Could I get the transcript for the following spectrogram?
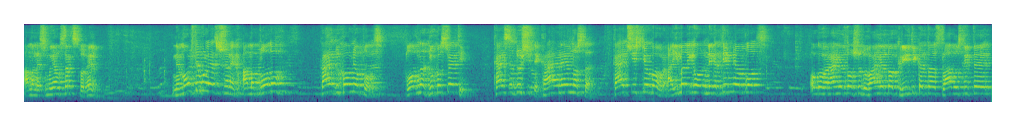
Ама не съм му сърцето, нели? Не можеш да му лезеш на него. Ама плодо, кай е духовният плод? Плод на Духа Свети. Кай са душите? Кай е ревността? Кай е чистия говор? А има ли го негативният плод? Оговаранието, осудованието, критиката, слабостите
